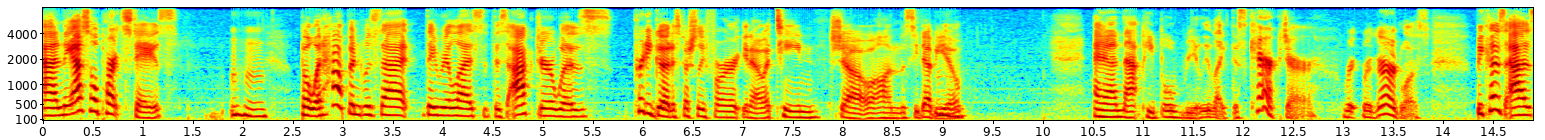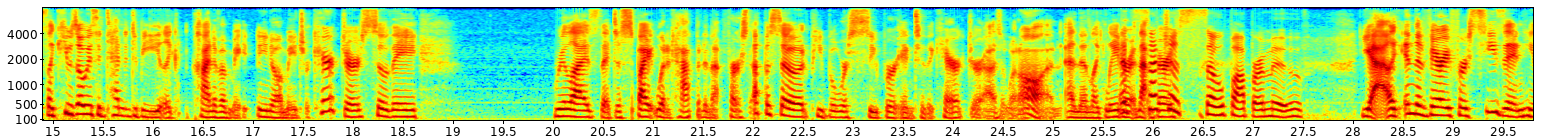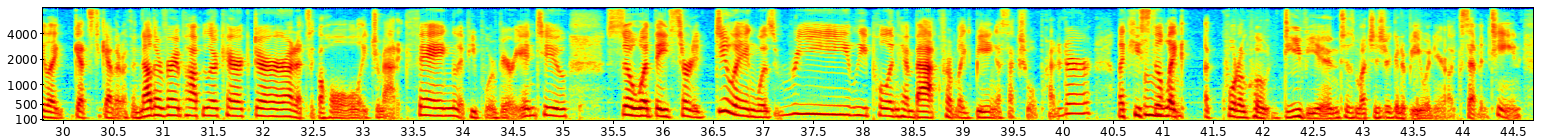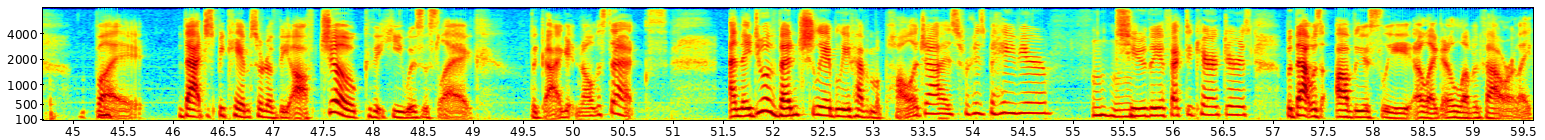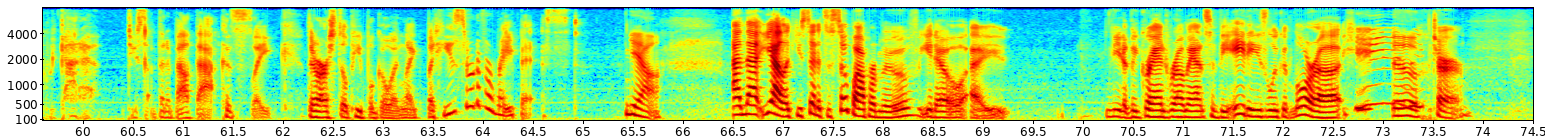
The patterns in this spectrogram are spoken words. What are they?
And the asshole part stays. Mm-hmm. But what happened was that they realized that this actor was pretty good, especially for you know a teen show on the CW, and that people really like this character, r- regardless, because as like he was always intended to be like kind of a ma- you know a major character, so they realized that despite what had happened in that first episode, people were super into the character as it went on, and then like later It's in that such very a soap opera move. Yeah, like in the very first season, he like gets together with another very popular character, and it's like a whole like dramatic thing that people were very into. So what they started doing was really pulling him back from like being a sexual predator. Like he's still mm-hmm. like a quote unquote deviant as much as you're going to be when you're like 17, mm-hmm. but that just became sort of the off joke that he was just like the guy getting all the sex. And they do eventually, I believe, have him apologize for his behavior to the affected characters, but that was obviously a, like an eleventh hour. Like we gotta do something about that because like there are still people going like, but he's sort of a rapist, Yeah. and that yeah, like you said, it's a soap opera move. You know, I, you know, the grand romance of the '80s, Luke and Laura, he Ugh. raped her.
